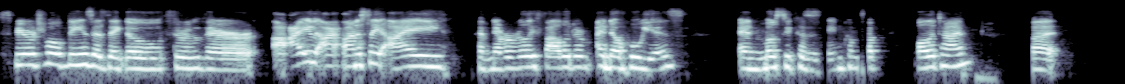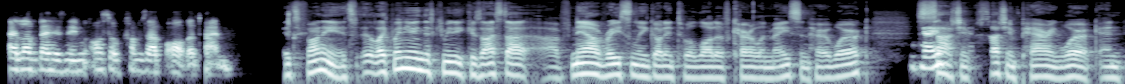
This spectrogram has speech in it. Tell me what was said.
spiritual beings as they go through their. I, I honestly I I've never really followed him. I know who he is, and mostly because his name comes up all the time. But I love that his name also comes up all the time. It's funny. It's like when you're in this community because I start. I've now recently got into a lot of Caroline Myss, her work. Okay. Such such empowering work, and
